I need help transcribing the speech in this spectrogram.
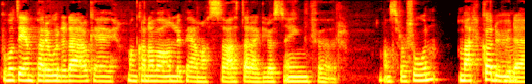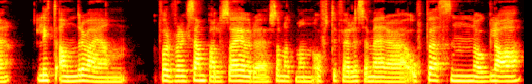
på en måte i en periode der ok, man kan ha vanlig PMS etter eggløsning før menstruasjon, merker du Mhm. det litt andre veien? For f.eks. så er jo det sånn at man ofte føler seg mer oppvesen og glad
